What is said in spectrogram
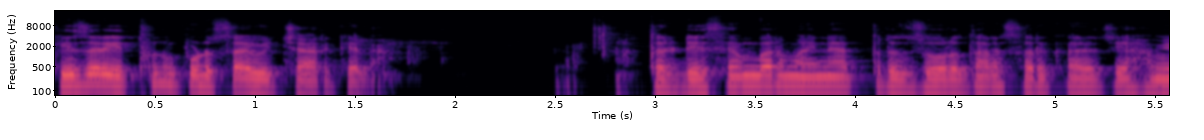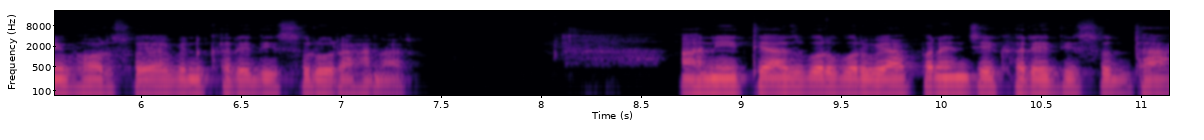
की जर इथून पुढचा विचार केला तर डिसेंबर महिन्यात तर जोरदार सरकारची हमीभाव सोयाबीन खरेदी सुरू राहणार. आणि त्याचबरोबर व्यापाऱ्यांची खरेदी सुद्धा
